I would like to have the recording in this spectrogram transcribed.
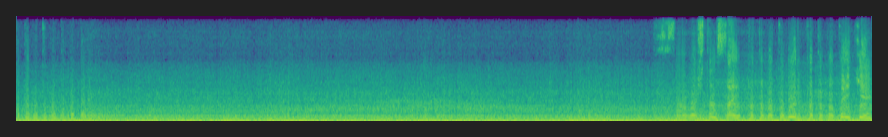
Pata pata pata pata. Sağ baştan say pata pata bir pata pata iki.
